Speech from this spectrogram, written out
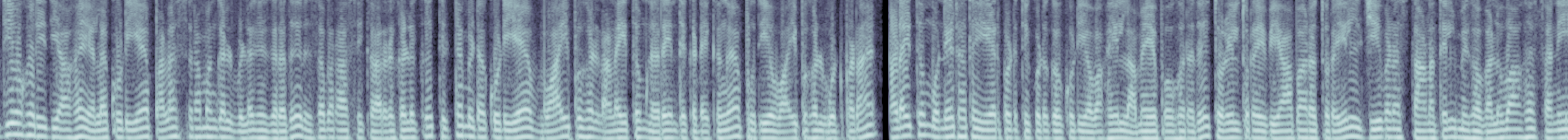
உத்தியோக ரீதியாக எழக்கூடிய பல சிரமங்கள் விலகுகிறது. ரிசபராசிக்காரர்களுக்கு திட்டமிடக்கூடிய வாய்ப்புகள் அனைத்தும் நிறைந்து கிடைக்குங்க. புதிய வாய்ப்புகள் உட்பட அனைத்தும் முன்னேற்றத்தை ஏற்படுத்தி கொடுக்கக்கூடிய வகையில் அமைய போகிறது. தொழில்துறை வியாபாரத்துறையில் ஜீவனஸ்தானத்தில் மிக வலுவாக சனி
